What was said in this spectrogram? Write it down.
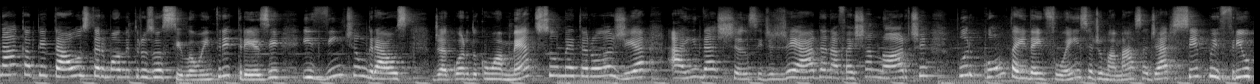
Na capital, os termômetros oscilam entre 13 e 21 graus. De acordo com a Metsu Meteorologia, meteorologia, ainda há chance de geada na faixa norte por conta ainda da influência de uma massa de ar seco e frio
